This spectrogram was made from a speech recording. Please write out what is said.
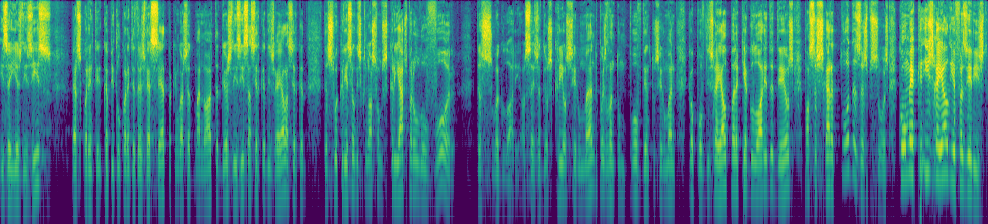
Isaías diz isso, verso 40, capítulo 43, verso 7, para quem gosta de tomar nota. Deus diz isso acerca de Israel, acerca da sua criação. Ele diz que nós fomos criados para o louvor da sua glória. Ou seja, Deus cria o ser humano, depois levanta um povo dentro do ser humano, que é o povo de Israel, para que a glória de Deus possa chegar a todas as pessoas. Como é que Israel ia fazer isto?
